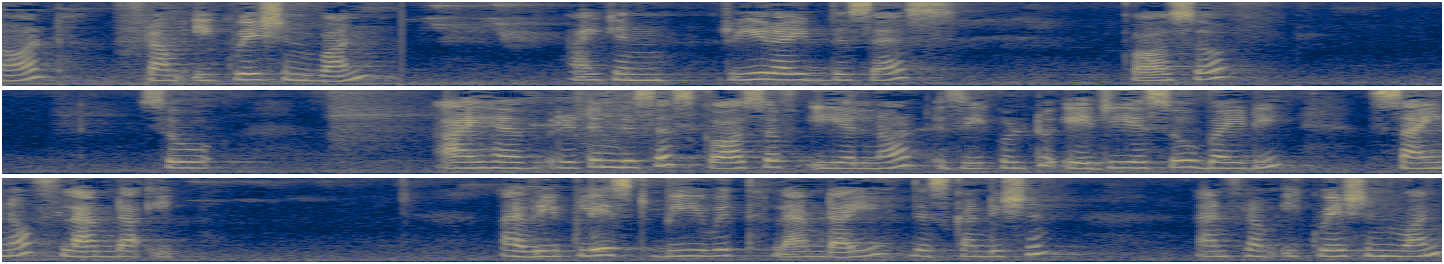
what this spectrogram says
naught from equation 1 i can rewrite this as cos of so i have written this as cos of el naught is equal to agso by d sine of lambda e. I've replaced b with lambda e this condition and from equation 1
